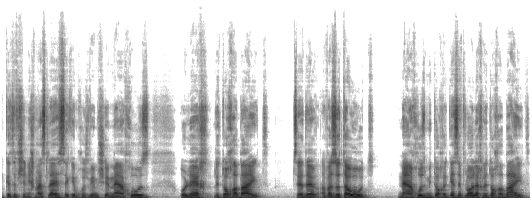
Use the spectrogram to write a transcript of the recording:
הכסף שנכנס לעסק, הם חושבים ש-100% הולך לתוך הבית, בסדר? אבל זו טעות. 100% מתוך הכסף לא הולך לתוך הבית.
